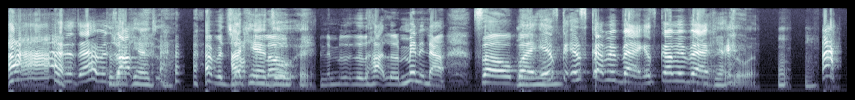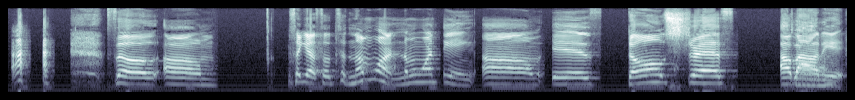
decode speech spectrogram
I just I I dropped. can't do it. I haven't dropped can't low do it. Mm-hmm. in a little hot little minute now. So, but it's it's coming back. It's coming back. Can't do it. So, um, so yeah. So to number one, number one thing, um, is don't stress about Don't. it.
